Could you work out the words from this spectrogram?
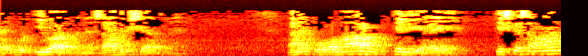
है, वो इव अर्थ में सादृश्य अर्थ में यानी उपमान के लिए है ये। किसके समान?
